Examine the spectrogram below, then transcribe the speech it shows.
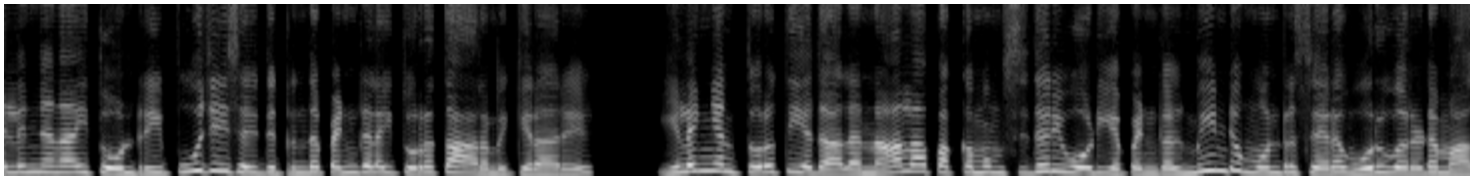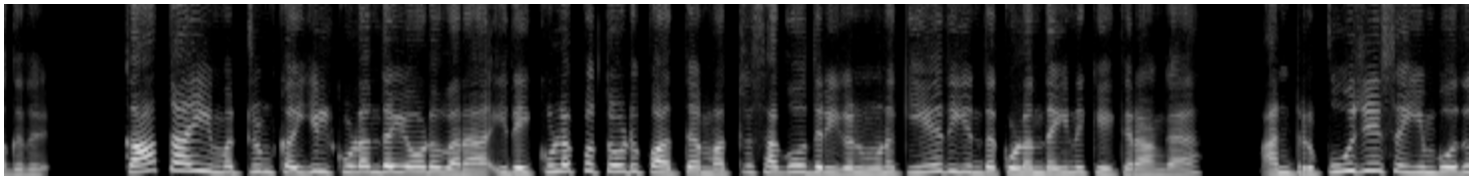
இளைஞனாய் தோன்றி பூஜை செய்துட்டு இருந்த பெண்களை துரத்த ஆரம்பிக்கிறாரு. இளைஞன் துரத்தியதால நாலா பக்கமும் சிதறி ஓடிய பெண்கள் மீண்டும் ஒன்று சேர ஒரு வருடம் ஆகுது. காத்தாயி மற்றும் கையில் குழந்தையோடு வர இதை குழப்பத்தோடு பார்த்த மற்ற சகோதரிகள் உனக்கு ஏது இந்த குழந்தைன்னு கேக்குறாங்க? அன்று பூஜை செய்யும் போது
